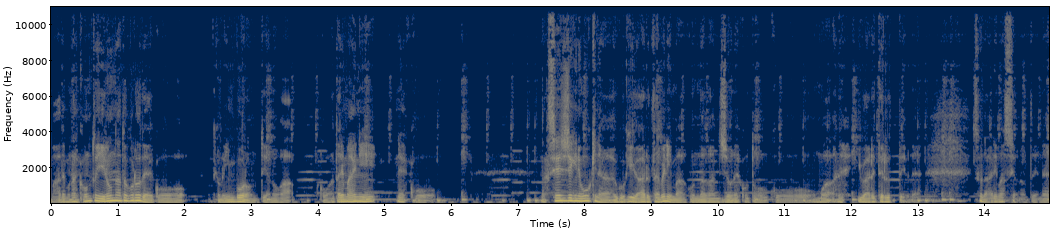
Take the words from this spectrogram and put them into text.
まあでもなんか本当にいろんなところで、こう、この陰謀論っていうのが、こう当たり前にね、こう、政治的に大きな動きがあるために、まあこんな感じのね、ことをこう、まあね、言われてるっていうね、そういうのありますよ、本当にね。は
